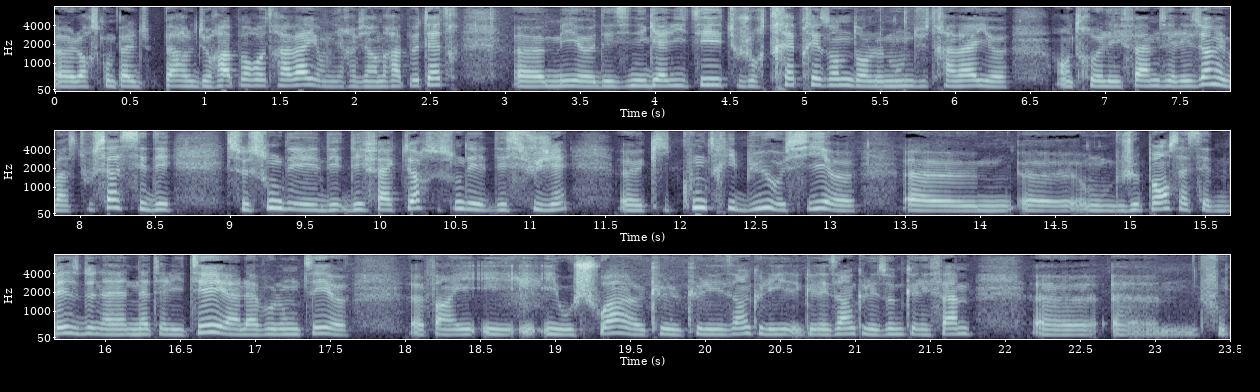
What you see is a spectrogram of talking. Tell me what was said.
Euh, lorsqu'on parle, du rapport au travail, on y reviendra peut-être, mais des inégalités toujours très présentes dans le monde du travail entre les femmes et les hommes. Et ben tout ça, des, ce sont des, facteurs, ce sont des, sujets qui contribuent aussi, je pense, à cette baisse de natalité et à la volonté, enfin, et, au choix que, les uns, que les, que les uns, que les hommes, que les femmes euh, font.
